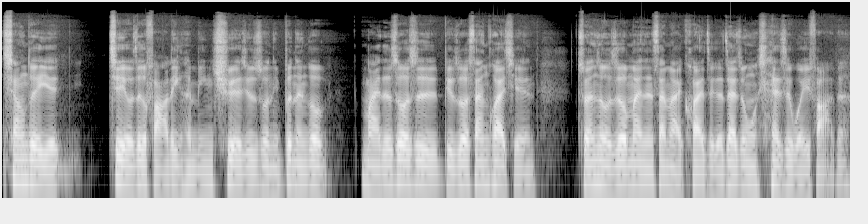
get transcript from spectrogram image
相对也借由这个法令很明确，就是说你不能够买的时候是比如说三块钱，转手之后卖成三百块，这个在中国现在是违法的。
